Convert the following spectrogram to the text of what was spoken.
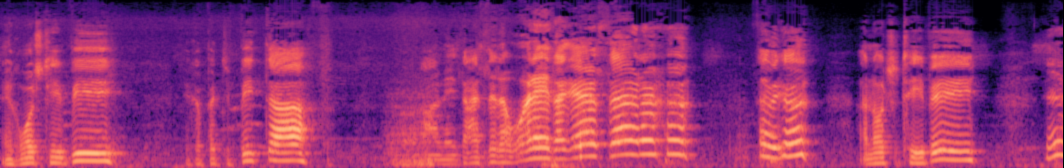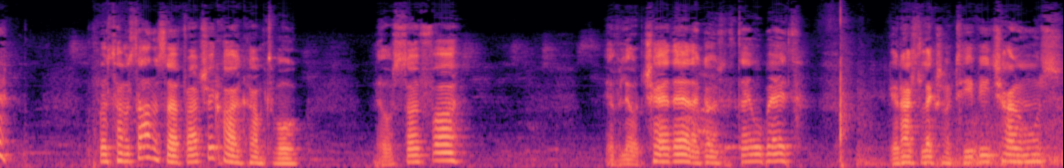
and you can watch TV, you can put your feet up, on these nice little woodies, I guess. There, we go. And watch the TV. Yeah. First time I sat on the sofa, actually quite comfortable. Little sofa. You have a little chair there that goes to the stable bed. You get a nice selection of TV channels.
